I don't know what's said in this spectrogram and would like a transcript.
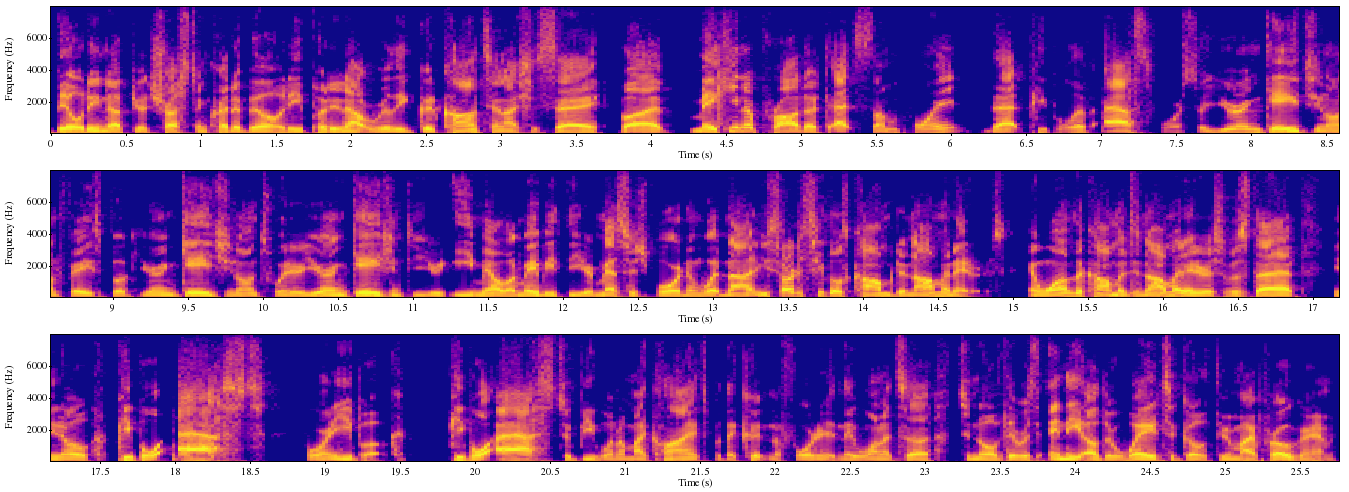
building up your trust and credibility, putting out really good content, I should say, but making a product at some point that people have asked for. So you're engaging on Facebook, you're engaging on Twitter, you're engaging through your email or maybe through your message board and whatnot. You start to see those common denominators. And one of the common denominators was that, you know, people asked for an ebook people asked to be one of my clients, but they couldn't afford it, and they wanted to to know if there was any other way to go through my program.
